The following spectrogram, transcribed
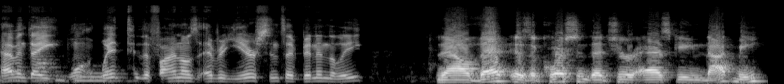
Haven't they wa- went to the finals every year since they've been in the league? Now that is a question that you're asking, not me,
